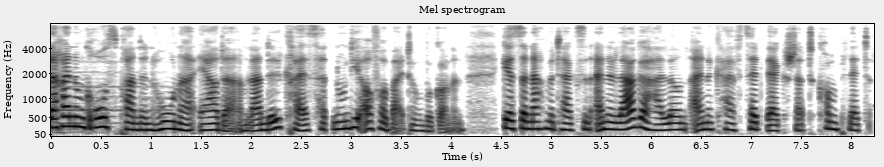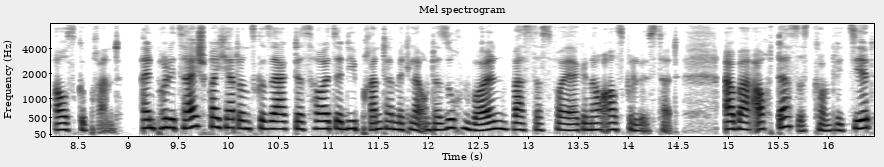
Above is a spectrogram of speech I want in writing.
Nach einem Großbrand in Hohner Erda im Landil-Kreis hat nun die Aufarbeitung begonnen. Gestern Nachmittag sind eine Lagerhalle und eine Kfz-Werkstatt komplett ausgebrannt. Ein Polizeisprecher hat uns gesagt, dass heute die Brandermittler untersuchen wollen, was das Feuer genau ausgelöst hat. Aber auch das ist kompliziert,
